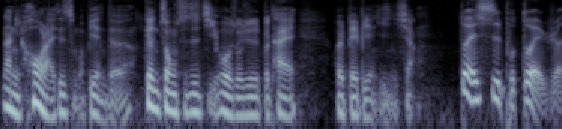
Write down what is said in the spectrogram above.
那你后来是怎么变得更重视自己，或者说就是不太会被别人影响？对事不对人，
